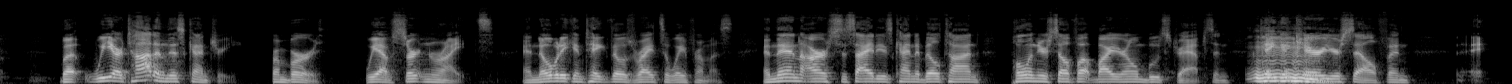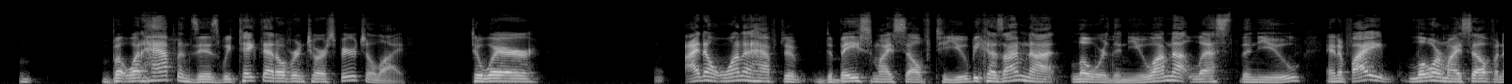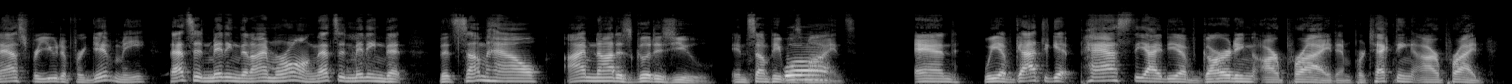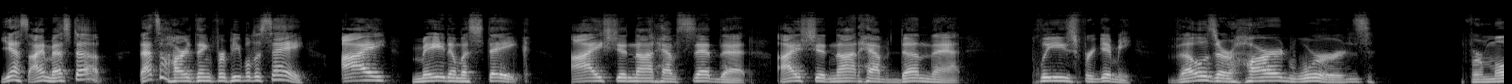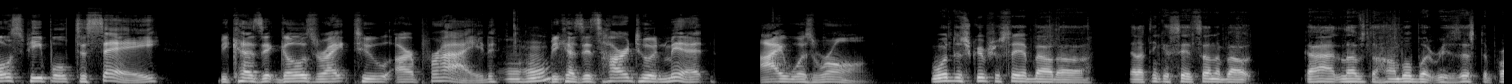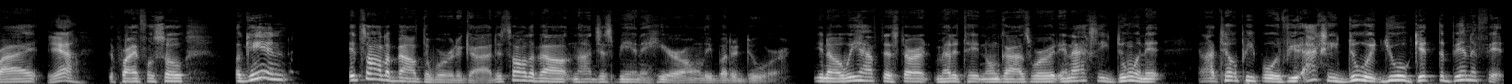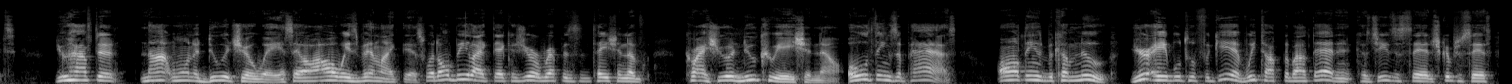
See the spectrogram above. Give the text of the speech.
but we are taught in this country from birth we have certain rights, and nobody can take those rights away from us. And then our society is kind of built on pulling yourself up by your own bootstraps and taking mm-hmm. care of yourself and but what happens is we take that over into our spiritual life to where I don't want to have to debase myself to you because I'm not lower than you. I'm not less than you. And if I lower myself and ask for you to forgive me, that's admitting that I'm wrong. That's admitting that that somehow I'm not as good as you in some people's Well- minds. And we have got to get past the idea of guarding our pride and protecting our pride. Yes, I messed up. That's a hard thing for people to say. I made a mistake. I should not have said that. I should not have done that. Please forgive me. Those are hard words for most people to say because it goes right to our pride because it's hard to admit I was wrong. What does Scripture say about uh? That I think it said something about God loves the humble but resists the pride. Yeah. the prideful. So again, it's all about the word of God. It's all about not just being a hearer only, but a doer. You know, we have to start meditating on God's word and actually doing it. And I tell people, if you actually do it, you'll get the benefits. You have to not want to do it your way and say, "Oh, I've always been like this." Well, don't be like that because you're a representation of Christ. You're a new creation now. Old things are past. All things become new. You're able to forgive. We talked about that, and because Jesus said, Scripture says,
